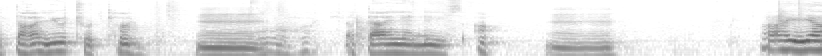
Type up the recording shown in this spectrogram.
ატაიუ ჩუთან მ ატაიანის მ აია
